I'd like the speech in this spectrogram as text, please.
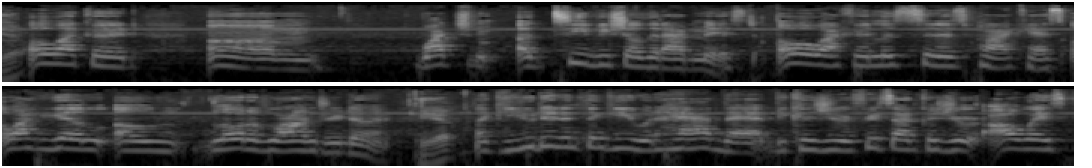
Yep. oh I could um watch a TV show that I missed. Oh I could listen to this podcast. Oh I could get a, a load of laundry done. Yep. like you didn't think you would have that because you were freestyle because you're always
